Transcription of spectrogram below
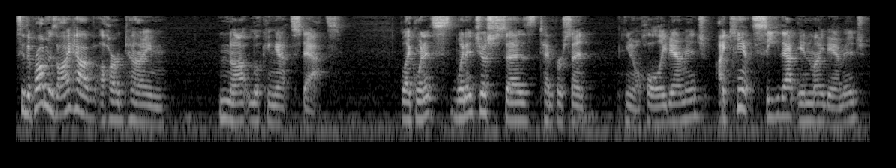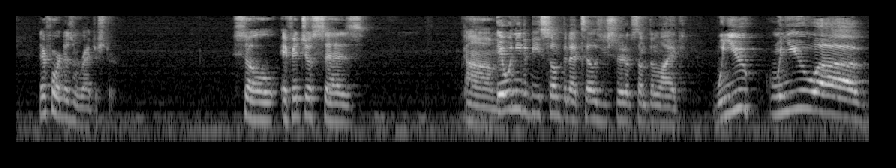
See, the problem is I have a hard time not looking at stats. Like when it's when it just says 10%, you know, holy damage, I can't see that in my damage. Therefore it doesn't register. So, if it just says um It would need to be something that tells you straight up something like when you when you uh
